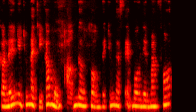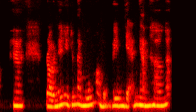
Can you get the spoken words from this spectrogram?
còn nếu như chúng ta chỉ có mụn ẩn đơn thuần thì chúng ta sẽ bôi Dermaphos ha. Rồi nếu như chúng ta muốn mà mụn viêm giảm nhanh hơn á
